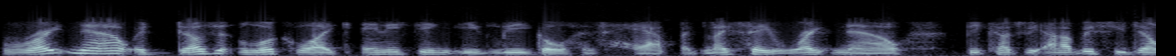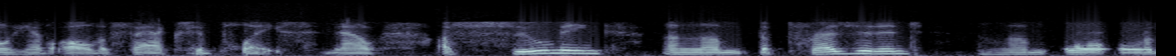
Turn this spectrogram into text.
Right now, it doesn't look like anything illegal has happened. And I say right now because we obviously don't have all the facts in place. Now, assuming um, the president um, or, or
